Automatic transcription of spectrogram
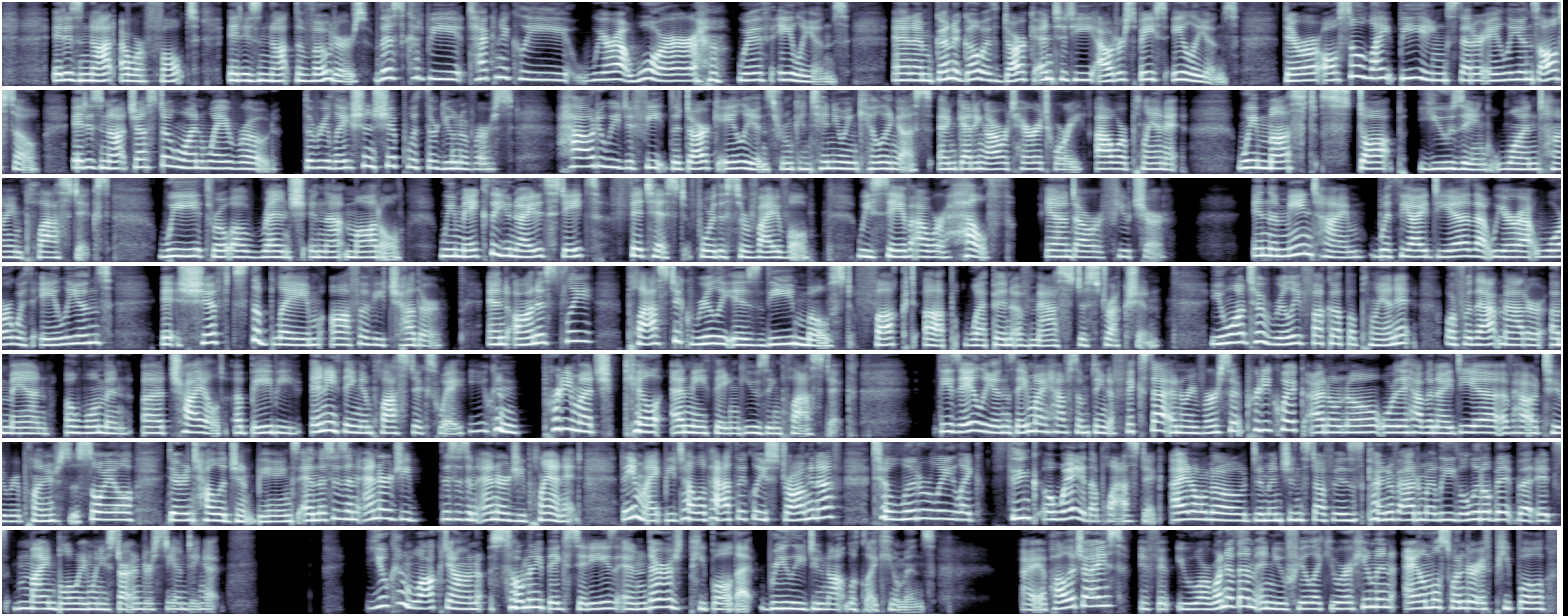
It is not our fault. It is not the voters. This could be technically, we're at war with aliens. And I'm going to go with dark entity outer space aliens. There are also light beings that are aliens, also. It is not just a one way road. the relationship with the universe. How do we defeat the dark aliens from continuing killing us and getting our territory, our planet? We must stop using one time plastics. We throw a wrench in that model. We make the United States fittest for the survival. We save our health and our future. In the meantime, with the idea that we are at war with aliens, it shifts the blame off of each other. And honestly, plastic really is the most fucked up weapon of mass destruction. You want to really fuck up a planet, or for that matter, a man, a woman, a child, a baby, anything in plastic's way, you can pretty much kill anything using plastic these aliens, they might have something to fix that and reverse it pretty quick. I don't know. Or they have an idea of how to replenish the soil. They're intelligent beings. And this is an energy. This is an energy planet. They might be telepathically strong enough to literally like think away the plastic. I don't know. Dimension stuff is kind of out of my league a little bit, but it's mind blowing when you start understanding it you can walk down so many big cities and there's people that really do not look like humans. I apologize if it, you are one of them and you feel like you are a human. I almost wonder if people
